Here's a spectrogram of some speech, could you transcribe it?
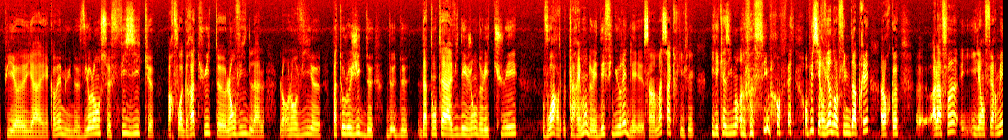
Et puis il y, a il y a quand même une violence physique, parfois gratuite, l'envie de la, l'en- l'envie pathologique de- d'attenter à la vie des gens, de les tuer, voire carrément de les défigurer. les- C'est un massacre qu'il fait il est quasiment invincible en fait. En plus, il revient dans le film d'après, alors que euh, à la fin, il est enfermé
